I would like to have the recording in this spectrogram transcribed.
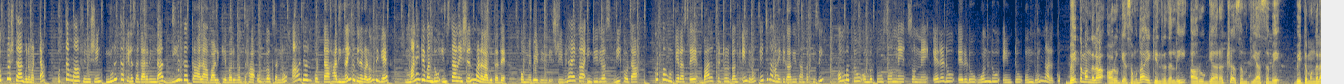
ಉತ್ಕೃಷ್ಟ ಗುಣಮಟ್ಟ, ಉತ್ತಮ ಫಿನಿಶಿಂಗ್ ನುರಿತ ಕೆಲಸಗಾರರಿಂದ ದೀರ್ಘಕಾಲ ಬಾಳಿಕೆ ಬರುವಂತಹ ವುಡ್ ವರ್ಕ್ಸ್ ಅನ್ನು ಆರ್ಡರ್ ಕೊಟ್ಟ ಹದಿನೈದು ದಿನಗಳೊಂದಿಗೆ ಮನೆಗೆ ಬಂದು ಇನ್ಸ್ಟಾಲೇಷನ್ ಮಾಡಲಾಗುತ್ತದೆ. ಒಮ್ಮೆ ಭೇಟಿ ನೀಡಿ ಶ್ರೀ ವಿನಾಯಕ ಇಂಟೀರಿಯರ್ಸ್ ವಿಕೋಟ ಕುಪ್ಪ ಮುಖ್ಯ ರಸ್ತೆ, ಭಾರತ್ ಪೆಟ್ರೋಲ್ ಬಂಕ್ ಎಂದು ಹೆಚ್ಚಿನ ಮಾಹಿತಿಗಾಗಿ ಸಂಪರ್ಕಿಸಿ ಒಂಬತ್ತು ಒಂಬತ್ತು ಸೊನ್ನೆ ಸೊನ್ನೆ ಎರಡು ಎರಡು ಒಂದು ಎಂಟು ಒಂದು ನಾಲ್ಕು. ಬೇತಮಂಗಲ ಆರೋಗ್ಯ ಸಮುದಾಯ ಕೇಂದ್ರದಲ್ಲಿ ಆರೋಗ್ಯ ರಕ್ಷಾ ಸಮಿತಿಯ ಸಭೆ. ಬೇತಮಂಗಲ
